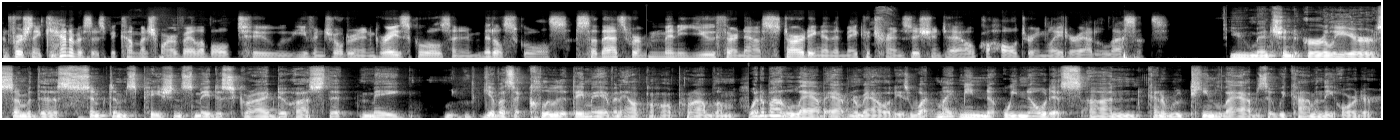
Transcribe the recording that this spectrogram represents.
Unfortunately, cannabis has become much more available to even children in grade schools and in middle schools. So that's where many youth are now starting and then make a transition to alcohol during later adolescence. You mentioned earlier some of the symptoms patients may describe to us that may give us a clue that they may have an alcohol problem. What about lab abnormalities? What might we, we notice on kind of routine labs that we commonly order?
